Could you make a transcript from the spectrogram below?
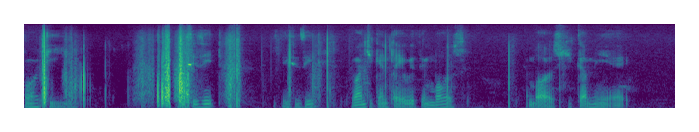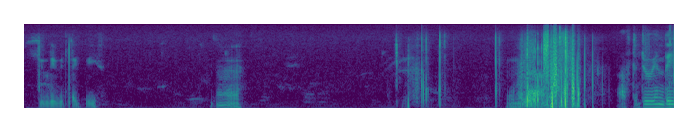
forty. This is it. This is it. Once you can play with emboss emboss you come here you leave it like this. Uh, and, um, after doing this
